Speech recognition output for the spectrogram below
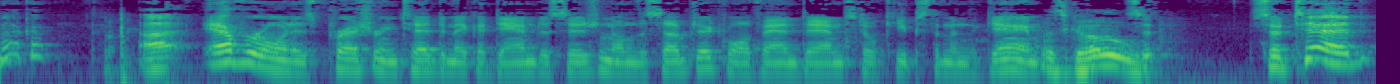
Okay. Uh, everyone is pressuring Ted to make a damn decision on the subject, while Van Damme still keeps them in the game. Let's go. So, so Ted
